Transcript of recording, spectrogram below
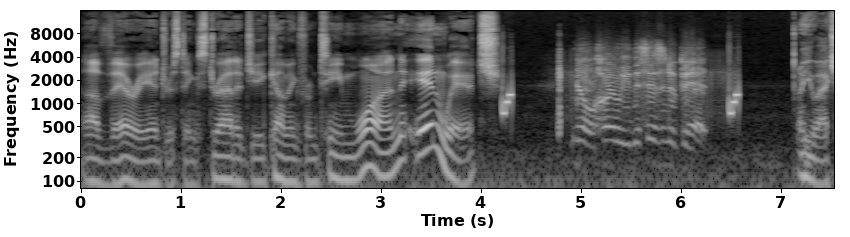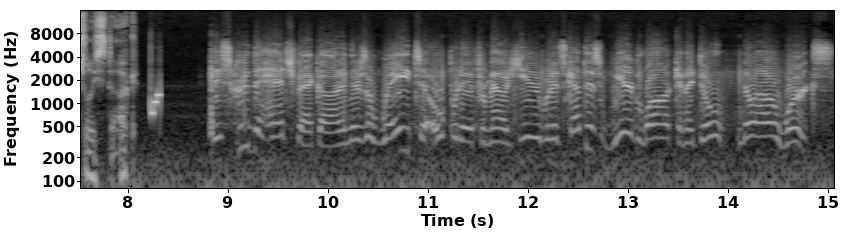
a very interesting strategy coming from Team 1, in which. No, Harley, this isn't a bit. Are you actually stuck? They screwed the hatch back on, and there's a way to open it from out here, but it's got this weird lock, and I don't know how it works.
